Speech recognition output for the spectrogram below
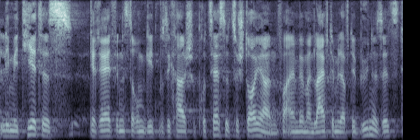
limitiertes Gerät, wenn es darum geht, musikalische Prozesse zu steuern, vor allem wenn man live damit auf der Bühne sitzt,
